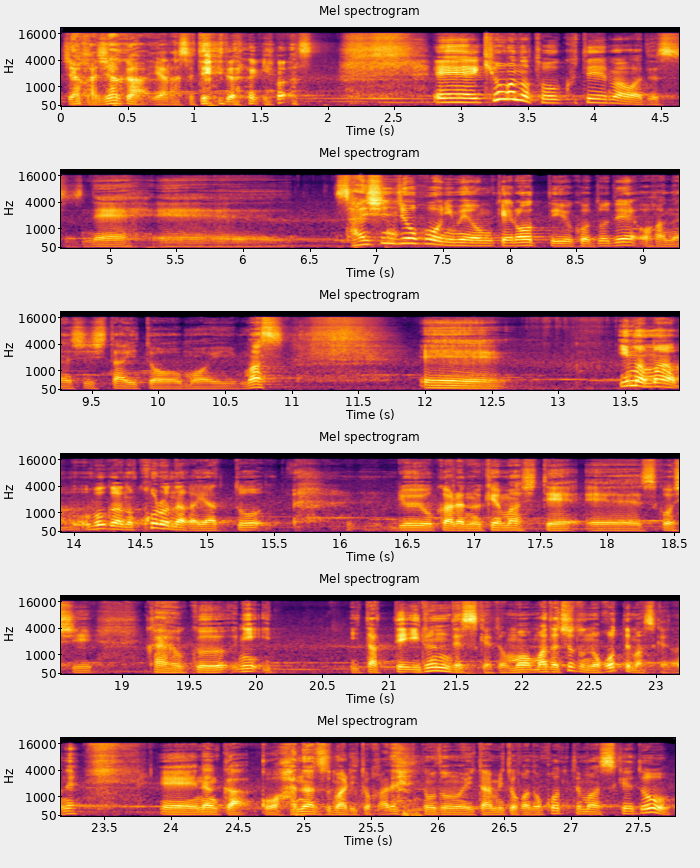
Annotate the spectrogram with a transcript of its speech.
じゃかじゃかやらせていただきます。えー、今日のトークテーマはですね、えー最新情報に目を向けろっていうことでお話ししたいと思います。えー、今まあ僕はあのコロナがやっと療養から抜けまして、えー、少し回復に至っているんですけどもまだちょっと残ってますけどね、えー、なんかこう鼻づまりとかね 喉の痛みとか残ってますけど、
